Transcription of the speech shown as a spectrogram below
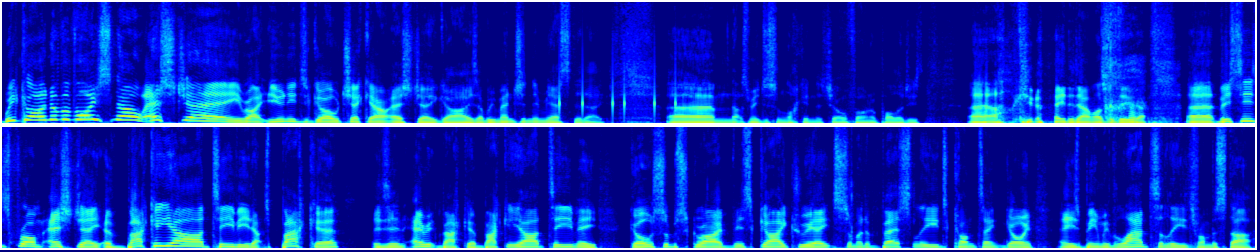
we got another voice now, SJ. Right, you need to go check out SJ, guys. We mentioned him yesterday. Um, that's me just unlocking the show phone. Apologies. Uh, I'll keep faded down while to do that. Uh, this is from SJ of Backyard TV. That's Backer. Is in Eric Backer, Backyard TV. Go subscribe. This guy creates some of the best Leeds content going, and he's been with lads to Leeds from the start.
